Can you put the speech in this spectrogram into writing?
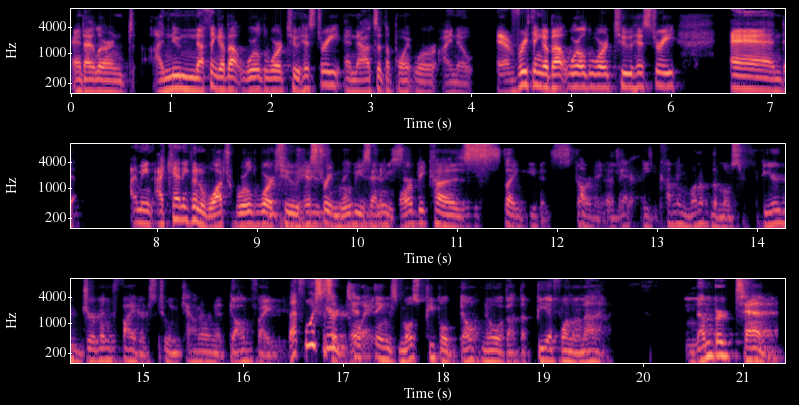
And i learned i knew nothing about world war ii history. And now it's at the point where i know everything about world war ii history. And I mean, I can't even watch World War II history movies anymore because, like, even started oh, yet becoming one of the most feared German fighters to encounter in a dogfight. that voice is Here are 10 annoying. things most people don't know about the BF 109. Number 10,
